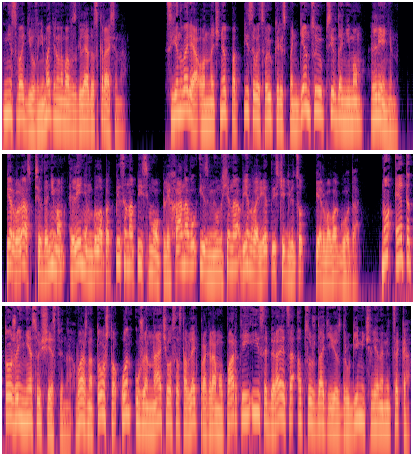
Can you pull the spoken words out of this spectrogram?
не сводил внимательного взгляда с Красина. С января он начнет подписывать свою корреспонденцию псевдонимом «Ленин». Первый раз псевдонимом Ленин было подписано письмо Плеханову из Мюнхена в январе 1901 года. Но это тоже несущественно. Важно то, что он уже начал составлять программу партии и собирается обсуждать ее с другими членами ЦК.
